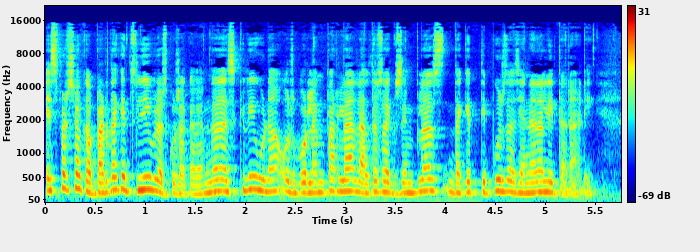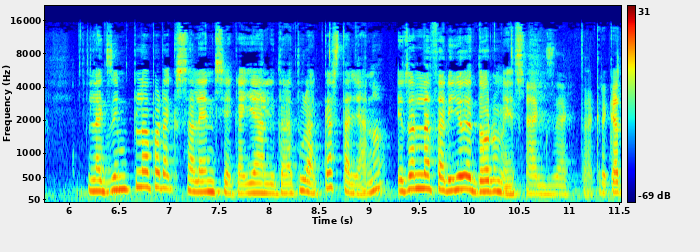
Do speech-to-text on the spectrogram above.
És per això que, a part d'aquests llibres que us acabem de descriure, us volem parlar d'altres exemples d'aquest tipus de gènere literari. L'exemple per excel·lència que hi ha en literatura castellana és el Lazarillo de Tormes. Exacte. Crec que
